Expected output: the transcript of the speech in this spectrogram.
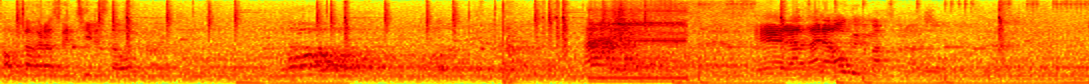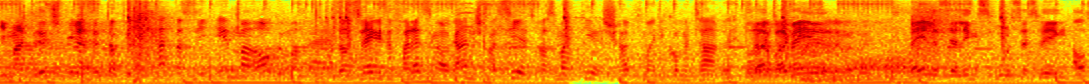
Hauptsache das Ventil ist nach oben. Leute. Sonst wäre diese Verletzung auch gar nicht passiert. Was meint ihr? Schreibt mal in die Kommentare. Oder Bale. Bale ist ja Linksfuß, deswegen aus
